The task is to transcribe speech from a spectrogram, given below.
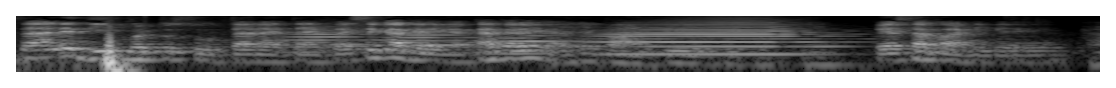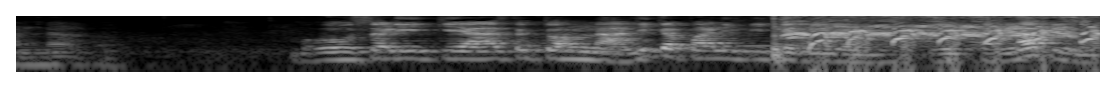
साले दिन भर तो सोता रहता है। पैसे क्या करेगा? क्या करेगा? अरे पार्टी कैसा पार्टी करेगा? ठंडा भोसड़ी के आज तक तो हम नाली का पानी पी के हैं। ठंडा पीना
